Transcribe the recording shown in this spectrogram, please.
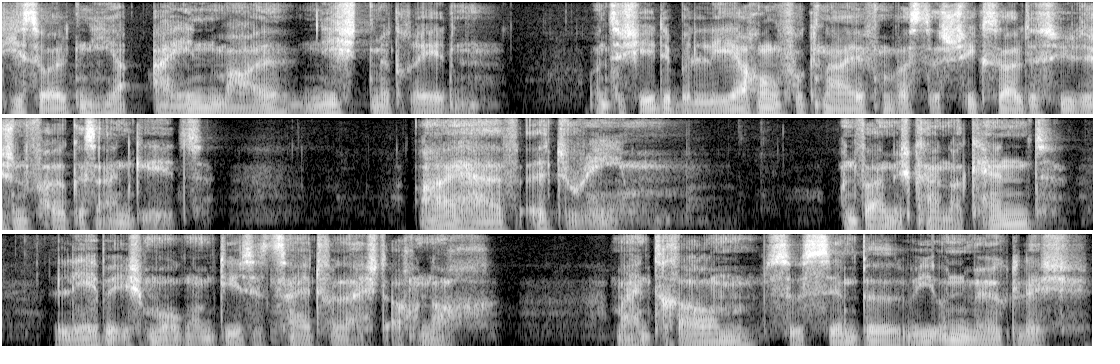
Die sollten hier einmal nicht mitreden und sich jede Belehrung verkneifen, was das Schicksal des jüdischen Volkes angeht. I have a dream. Und weil mich keiner kennt, lebe ich morgen um diese Zeit vielleicht auch noch. Mein Traum so simpel wie unmöglich.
